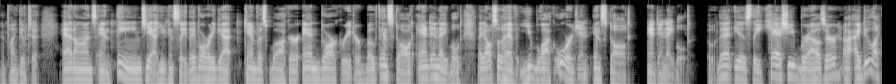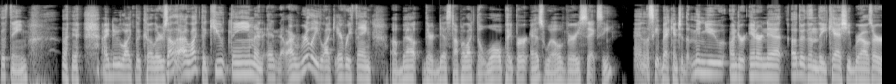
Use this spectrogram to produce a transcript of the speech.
If I go to add-ons and themes, yeah, you can see they've already got Canvas Blocker and Dark Reader both installed and enabled. They also have uBlock Origin installed and enabled. So that is the Cachy browser. I, I do like the theme. I do like the colors. I, I, like the cute theme, and, and I really like everything about their desktop. I like the wallpaper as well, very sexy. And let's get back into the menu under Internet. Other than the Cachy browser,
